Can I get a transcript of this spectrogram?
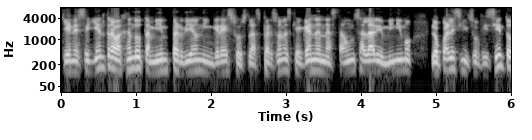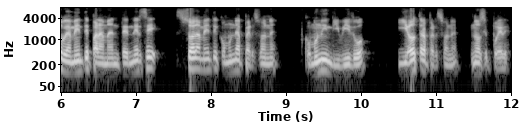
Quienes seguían trabajando también perdieron ingresos, las personas que ganan hasta un salario mínimo, lo cual es insuficiente obviamente para mantenerse solamente como una persona, como un individuo y otra persona, no se puede.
